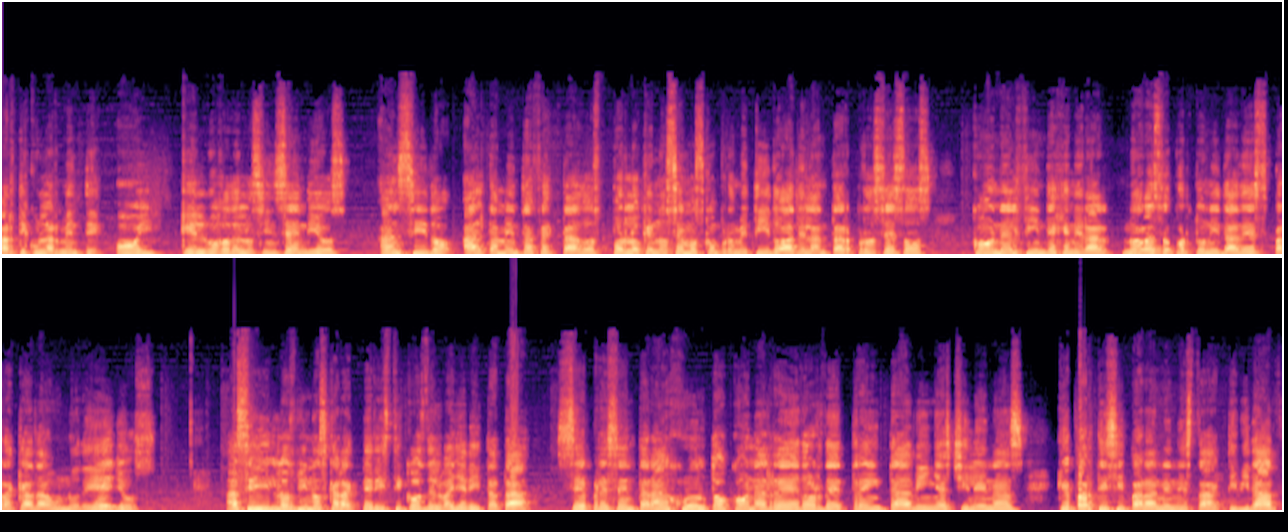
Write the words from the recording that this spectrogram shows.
particularmente hoy que luego de los incendios han sido altamente afectados por lo que nos hemos comprometido a adelantar procesos con el fin de generar nuevas oportunidades para cada uno de ellos. Así, los vinos característicos del Valle de Itatá se presentarán junto con alrededor de 30 viñas chilenas que participarán en esta actividad.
